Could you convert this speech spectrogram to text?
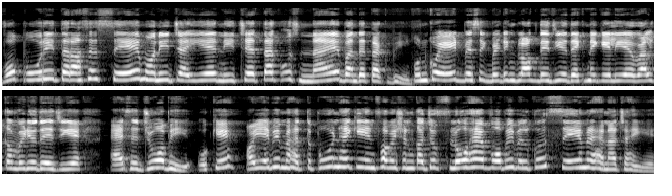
वो पूरी तरह से सेम होनी चाहिए, नीचे तक, उस नए बंदे तक भी। उनको एट बेसिक बिल्डिंग ब्लॉक दीजिए देखने के लिए वेलकम वीडियो दीजिए, ऐसे जो भी ओके और ये भी महत्वपूर्ण है कि इन्फॉर्मेशन का जो फ्लो है, वो भी बिल्कुल सेम रहना चाहिए,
